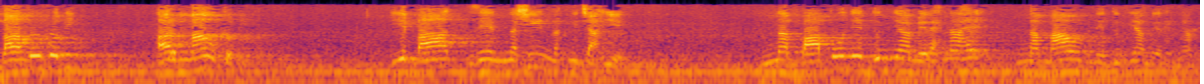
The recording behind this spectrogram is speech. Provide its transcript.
باپوں کو بھی اور ماؤں کو بھی۔ یہ بات ذہن نشین رکھنی چاہیے۔ نہ باپوں نے دنیا میں رہنا ہے، نہ ماؤں نے دنیا میں رہنا ہے۔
